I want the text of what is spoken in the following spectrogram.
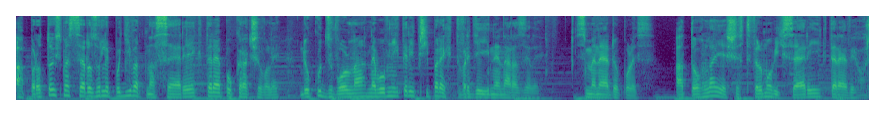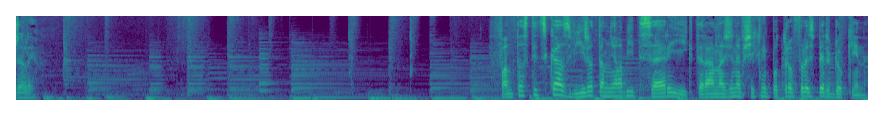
A proto jsme se rozhodli podívat na série, které pokračovaly, dokud zvolna nebo v některých případech tvrději nenarazily. Jsme Nerdopolis. A tohle je šest filmových sérií, které vyhořely. Fantastická zvířata měla být sérií, která nažene všechny potrofily zpět do kin.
